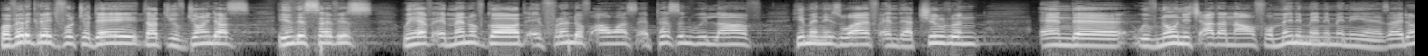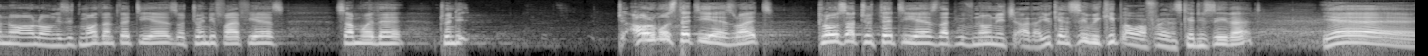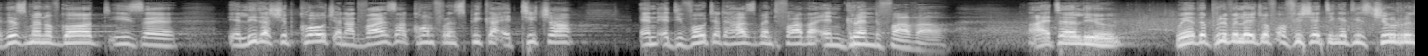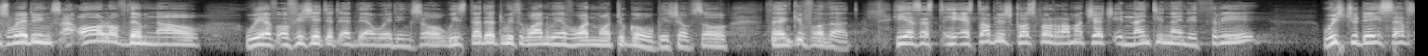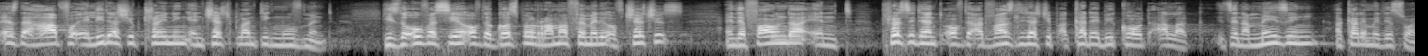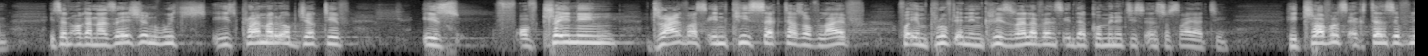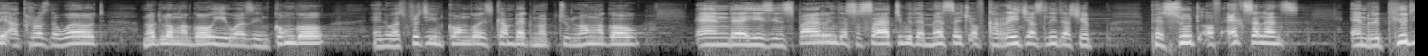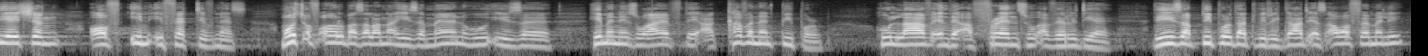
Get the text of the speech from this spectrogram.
We're very grateful today that you've joined us in this service. We have a man of God, a friend of ours, a person we love, him and his wife and their children. And uh, we've known each other now for many, many, many years. I don't know how long. Is it more than 30 years or 25 years? Somewhere there. 20, almost 30 years, right? Closer to 30 years that we've known each other. You can see we keep our friends. Can you see that? Yeah, this man of God is a, a leadership coach, an advisor, conference speaker, a teacher, and a devoted husband, father, and grandfather. I tell you, we had the privilege of officiating at his children's weddings. Uh, all of them now, we have officiated at their wedding. So we started with one, we have one more to go, Bishop. So thank you for that. He, has, he established Gospel Rama Church in 1993 which today serves as the hub for a leadership training and church planting movement. He's the overseer of the Gospel Rama family of churches and the founder and president of the Advanced Leadership Academy called ALAC. It's an amazing academy, this one. It's an organization which its primary objective is of training drivers in key sectors of life for improved and increased relevance in their communities and society. He travels extensively across the world. Not long ago, he was in Congo and he was preaching in Congo. He's come back not too long ago. And uh, he's inspiring the society with a message of courageous leadership, pursuit of excellence, and repudiation of ineffectiveness. Most of all, Bazalana, he's a man who is, uh, him and his wife, they are covenant people who love and they are friends who are very dear. These are people that we regard as our family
